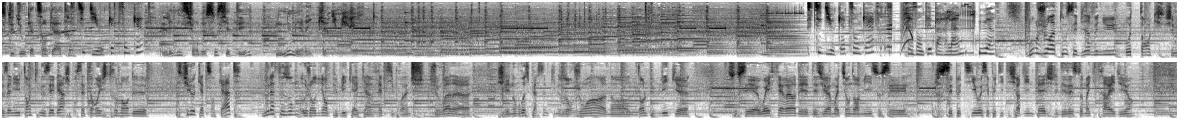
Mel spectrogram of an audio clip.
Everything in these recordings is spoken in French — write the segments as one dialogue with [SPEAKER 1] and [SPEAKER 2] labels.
[SPEAKER 1] Studio 404,
[SPEAKER 2] Studio 404
[SPEAKER 1] l'émission de société numérique.
[SPEAKER 2] Studio 404 présenté par l'âme UA.
[SPEAKER 3] Bonjour à tous et bienvenue au Tank, chez nos amis du Tank qui nous hébergent pour cet enregistrement de Studio 404. Nous la faisons aujourd'hui en public avec un vrai petit brunch. Je vois euh, chez les nombreuses personnes qui nous ont rejoints euh, dans, dans le public euh, sous ces wayfarers des, des yeux à moitié endormis, sous ces, ces petits hauts, ces petits t-shirts vintage, des estomacs qui travaillent dur.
